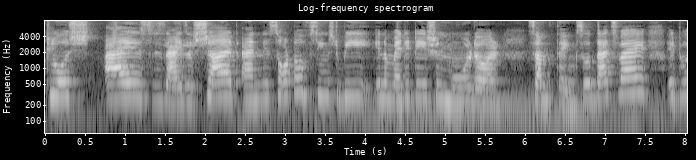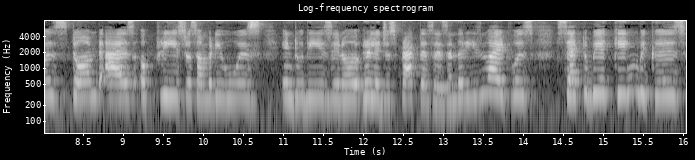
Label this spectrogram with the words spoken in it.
closed eyes his eyes are shut and he sort of seems to be in a meditation mode or something. So that's why it was termed as a priest or somebody who is into these you know religious practices. And the reason why it was said to be a king because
